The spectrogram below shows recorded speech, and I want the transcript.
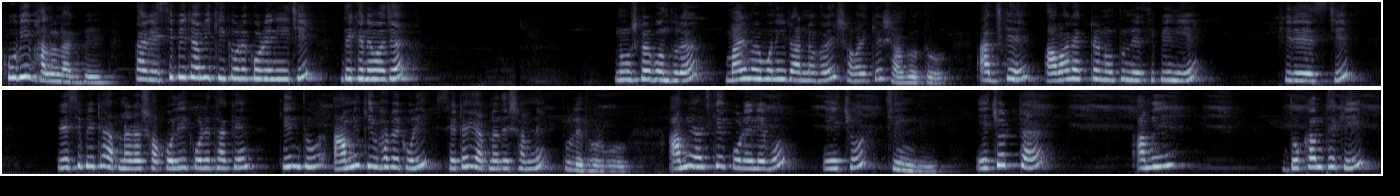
খুবই ভালো লাগবে। তার রেসিপিটা আমি কি করে করে নিয়েছি দেখে নেওয়া যাক। নমস্কার বন্ধুরা মায়ের মামনির রান্নাঘরে সবাইকে স্বাগত। আজকে আবার একটা নতুন রেসিপি নিয়ে ফিরে এসেছি। রেসিপিটা আপনারা সকলেই করে থাকেন, কিন্তু আমি কীভাবে করি সেটাই আপনাদের সামনে তুলে ধরব। আমি আজকে করে নেব এঁচোড় চিংড়ি। এঁচোড়টা আমি দোকান থেকেই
